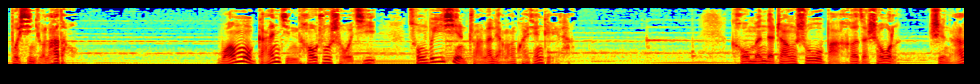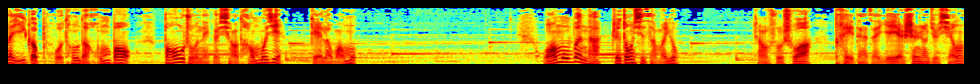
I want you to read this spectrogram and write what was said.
不信就拉倒。”王木赶紧掏出手机，从微信转了两万块钱给他。抠门的张叔把盒子收了，只拿了一个普通的红包包住那个小桃木剑，给了王木。王木问他这东西怎么用，张叔说佩戴在爷爷身上就行了。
